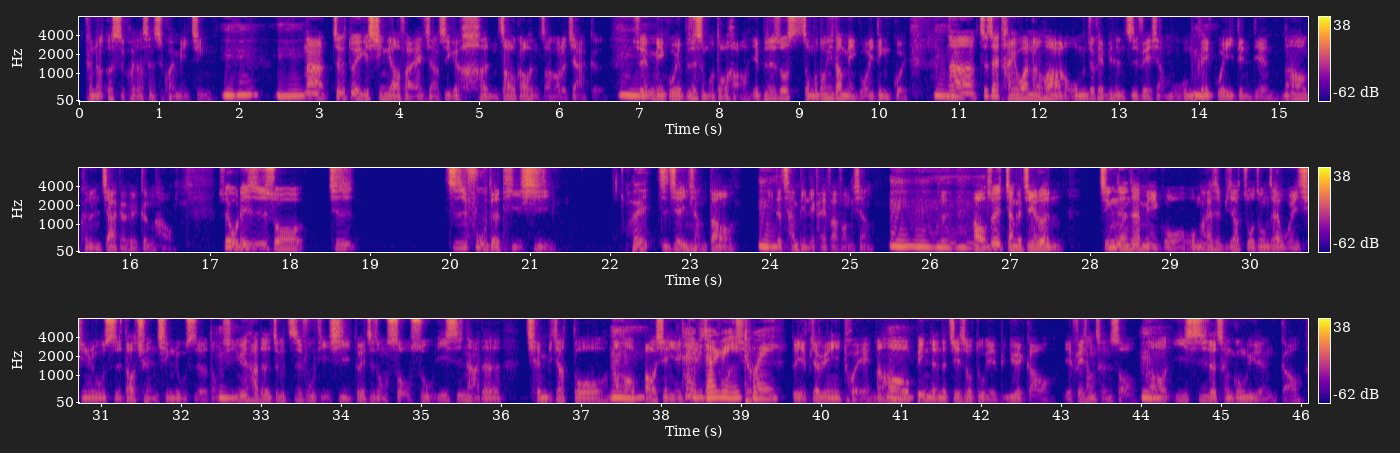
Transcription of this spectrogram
可能二十块到三十块美金。嗯哼，嗯哼。那这个对一个新疗法来讲是一个很糟糕很糟糕的价格。嗯。所以美国也不是什么都好，也不是说什么东西到美国一定贵。嗯。那这在台湾的话，我们就可以变成自费项目，我们可以贵一点点，然后可能价格会更好。所以我的意思是说，其实。支付的体系会直接影响到你的产品的开发方向。嗯嗯对嗯，好，所以讲个结论，金能在美国，我们还是比较着重在微侵入式到全侵入式的东西，嗯、因为它的这个支付体系对这种手术，医师拿的钱比较多，然后保险也也比较愿意推，对，也比较愿意推，然后病人的接受度也越高，也非常成熟，然后医师的成功率也很高。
